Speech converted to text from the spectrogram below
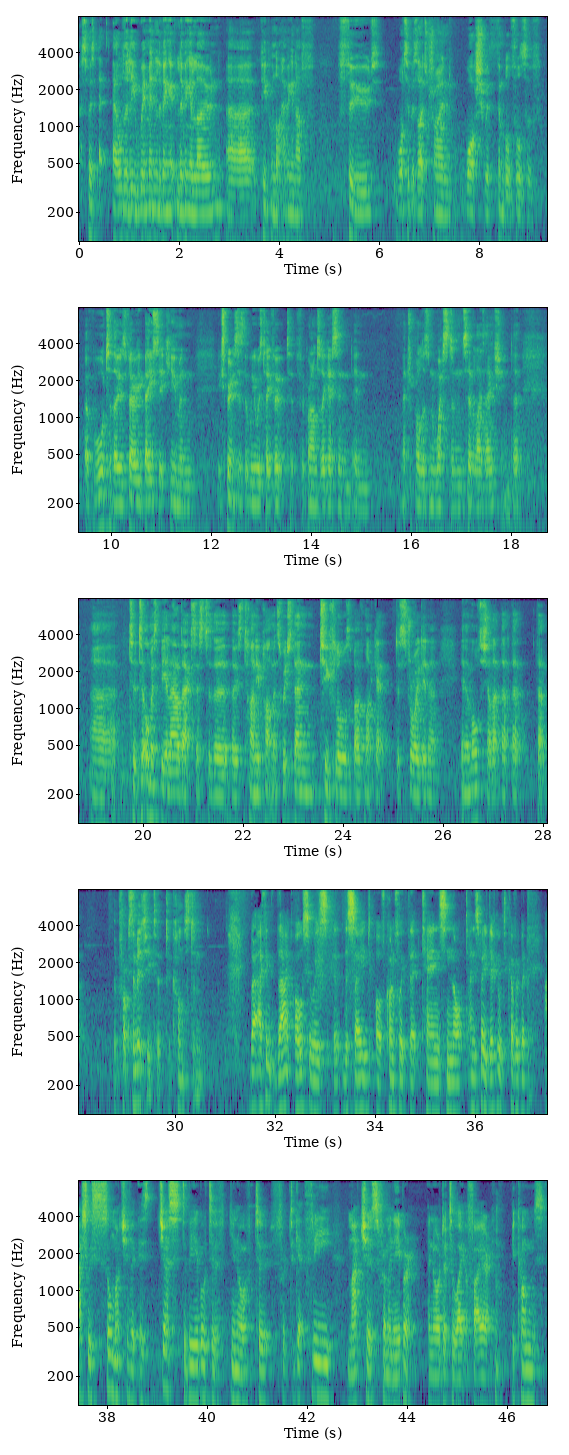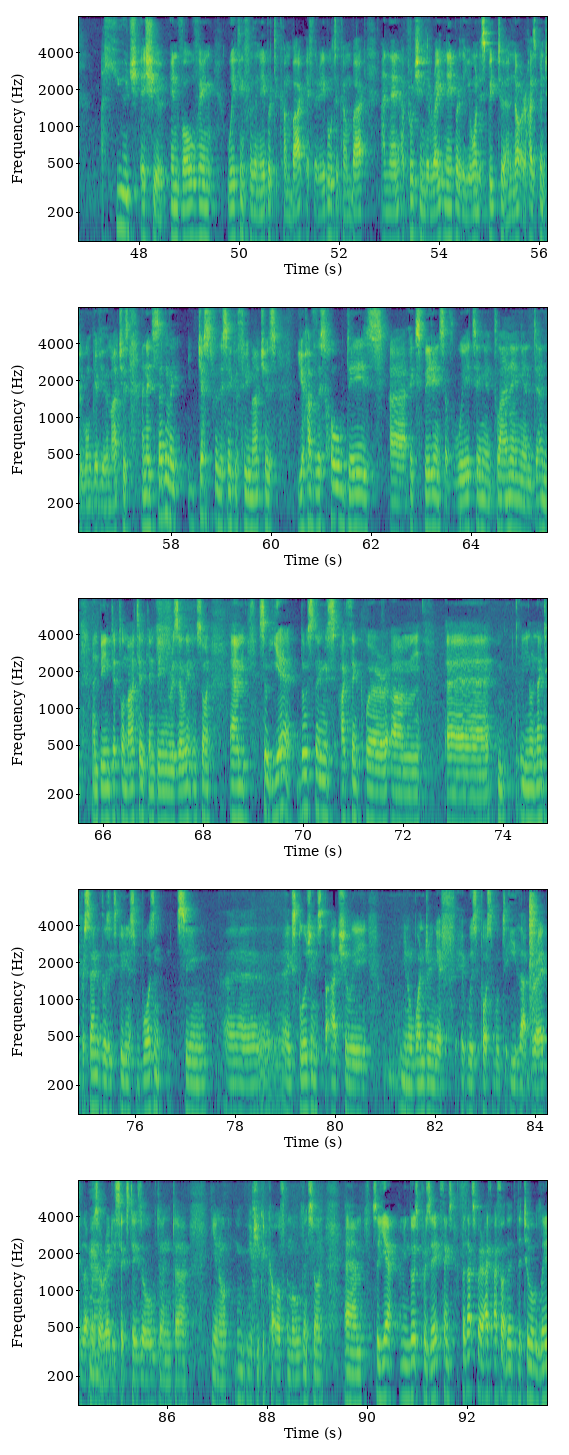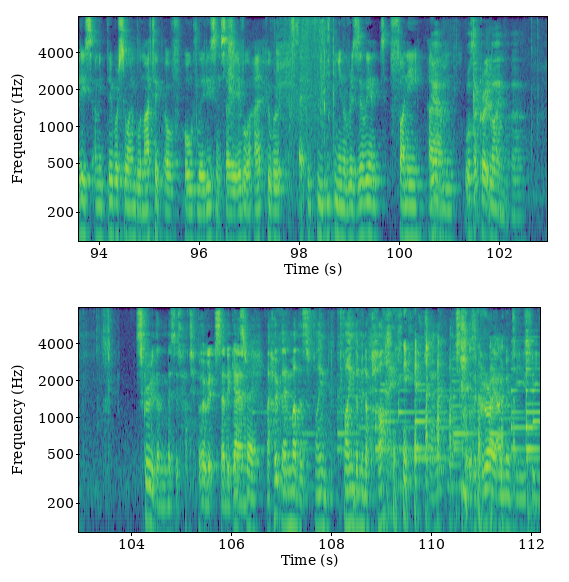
I suppose, elderly women living living alone, uh, people not having enough food, what it was like to try and wash with thimblefuls of of water, those very basic human experiences that we always take for, to, for granted, I guess, in, in metropolitan Western civilization. That, uh, to, to almost be allowed access to the, those tiny apartments, which then two floors above might get destroyed in a in a mortar shell. That that that, that the proximity to, to constant but I think that also is uh, the side of conflict that tends not, and it's very difficult to cover. But actually, so much of it is just to be able to, you know, to for, to get three matches from a neighbour in order to light a fire Hmm. becomes a huge issue involving waiting for the neighbour to come back if they're able to come back and then approaching the right neighbour that you want to speak to and not her husband who won't give you the matches and then suddenly just for the sake of three matches you have this whole day's uh, experience of waiting and planning and, and, and being diplomatic and being resilient and so on um, so yeah those things I think were um, uh, you know 90% of those experiences wasn't seeing uh, explosions, but actually, you know, wondering if it was possible to eat that bread that was Yeah. already six days old, and uh, you know, if you could cut off the mold and so on. Um, so yeah, I mean those prosaic things. But that's where I, I thought that the two old ladies. I mean, they were so emblematic of old ladies in Sarajevo uh, who were, uh, you know, resilient, funny. Yeah. Um, What was that great line? Uh, Screw them, Mrs. Hatipovich said again. That's right. I hope their mothers find find them in a pie. Which I, thought was a great. I'm going to use for.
